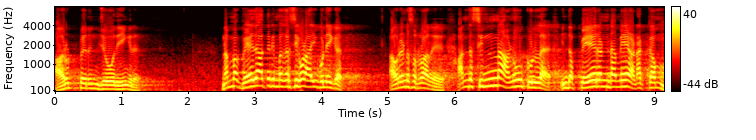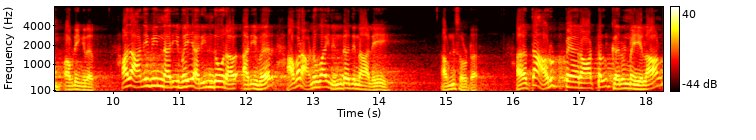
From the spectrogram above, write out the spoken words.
அருட்பெருஞ்சோதிங்கிறார். நம்ம வேதாத்திரி மகர்ஷி கூட ஆய்வு பண்ணிக்கார் அவர் என்ன சொல்கிறாரு அந்த சின்ன அணுவுக்குள்ள இந்த பேரண்டமே அடக்கம் அப்படிங்கிறார். அது அணுவின் அறிவை அறிந்தோர் அ- அறிவர் அவர் அணுவாய் நின்றதினாலே அப்படின்னு சொல்கிறார் அதுதான் அருட்பேராற்றல் கருணையிலால்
